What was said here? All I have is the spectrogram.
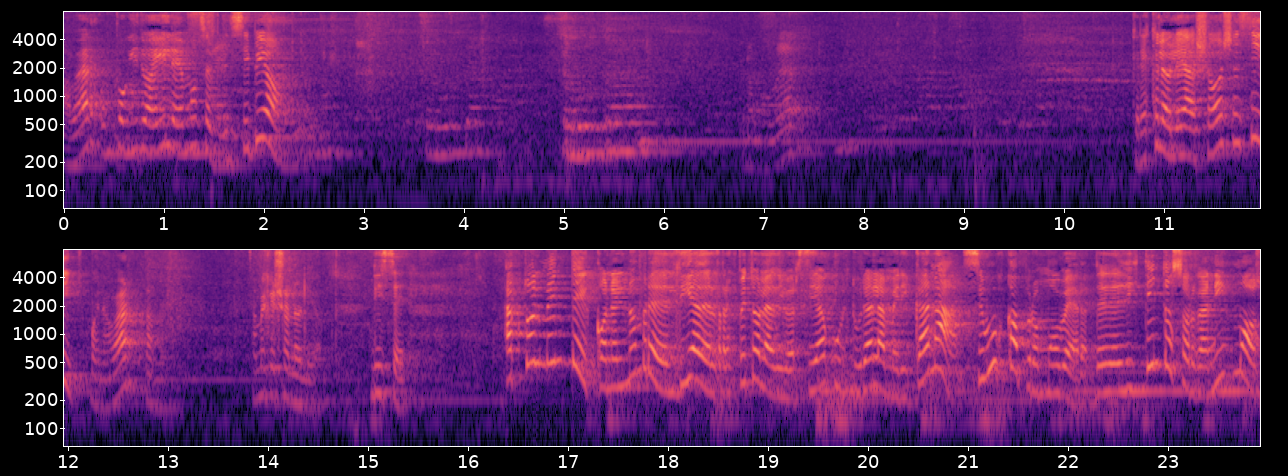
A ver, un poquito ahí leemos el principio. Promover. ¿Querés que lo lea yo, Jessy? Bueno, a ver, dame. Dame que yo lo leo. Dice, actualmente con el nombre del Día del Respeto a la Diversidad Cultural Americana, se busca promover desde distintos organismos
